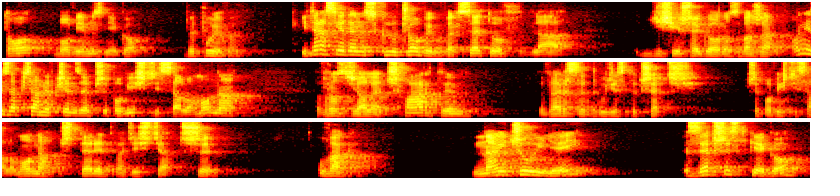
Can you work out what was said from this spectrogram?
To bowiem z niego wypływa. I teraz jeden z kluczowych wersetów dla dzisiejszego rozważania. On jest zapisany w księdze przypowieści Salomona w rozdziale czwartym, werset 23. Przypowieści Salomona 4:23. Uwaga. Najczujniej ze wszystkiego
